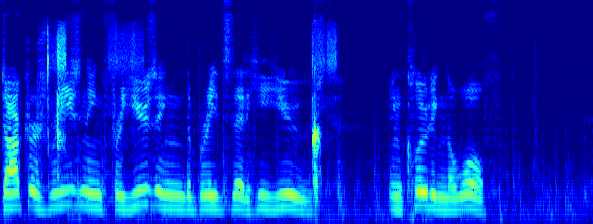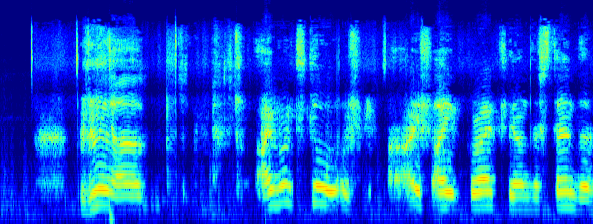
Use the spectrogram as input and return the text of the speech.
doctor's reasoning for using the breeds that he used, including the wolf? Mhm, uh, I want to, if I correctly understand, uh,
